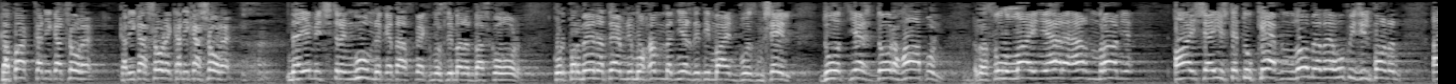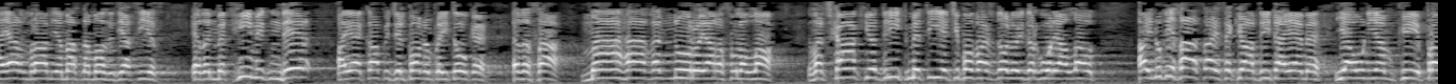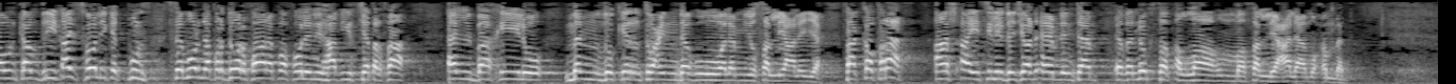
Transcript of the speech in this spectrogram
Ka pak ka një kashore, ka një kashore, ka një kashore. Na jemi shtrëngum në këtë aspekt muslimanët bashkëkohorë. Kur përmenet emni Muhammed njerëzit i majnë buzë mshel, duhet t'jesh dorëhapun. Rasulullahi njëherë erdh mramje, Aisha ishte tu kepë në dhomë edhe e hupi gjilpanën, ai erdh mramje mas namazit jacijës, edhe në të himit në derë, ajo e kapi gjelpanën prej toke edhe tha Ma hadha nuru ja Rasul Allah Dhe çka kjo dritë me ti e që po vazhdon o i dërguar i Allahut Ai nuk i tha asaj se kjo a drita jeme Ja unë jam ky, pra unë kam dritë Ai s'foli këtë punë S'e mur në përdorim fare po foli një hadith tjetër tha El bakhilu men dhukirtu indahu Walem ju salli aleje Tha koprrac asht ai cili dëgjon emnin tem Edhe nuk thot Allahumma salli ala Muhammed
